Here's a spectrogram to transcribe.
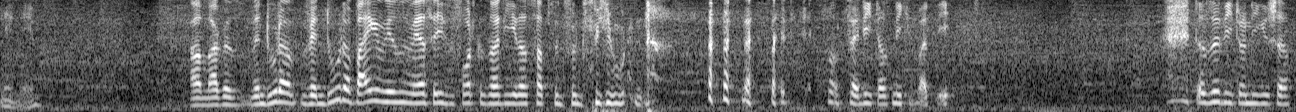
nee, nee. Aber Markus, wenn du, da, wenn du dabei gewesen wärst, hätte ich sofort gesagt, jeder Sub sind fünf Minuten. halt, sonst hätte ich das nicht überlebt. Das hätte ich doch nie geschafft.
